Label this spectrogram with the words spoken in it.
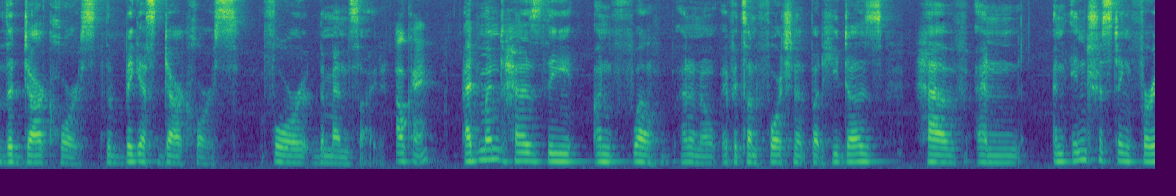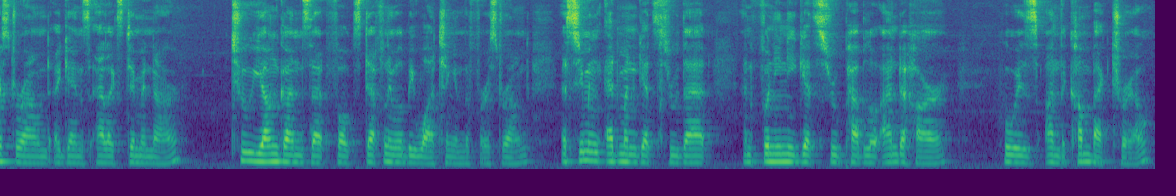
the dark horse, the biggest dark horse for the men's side. Okay. Edmund has the un- well, I don't know if it's unfortunate, but he does have an an interesting first round against Alex de Minaur. Two young guns that folks definitely will be watching in the first round. Assuming Edmund gets through that and Fognini gets through Pablo Andujar, who is on the comeback trail,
